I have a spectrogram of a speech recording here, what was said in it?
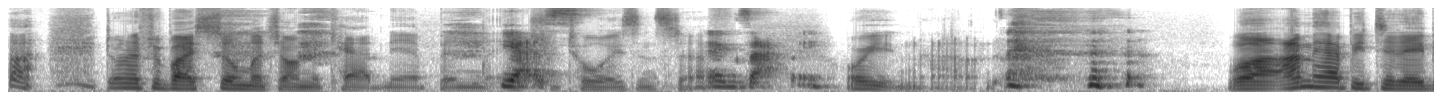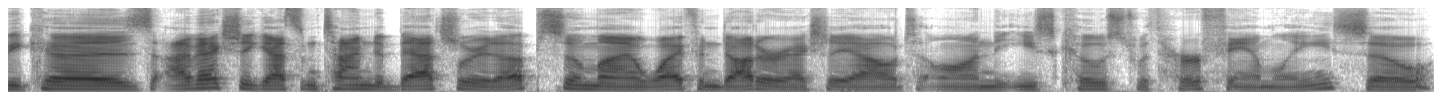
Don't have to buy so much on the catnip and Yes. extra toys and stuff. exactly. Or you, I don't know. well, I'm happy today because I've actually got some time to bachelor it up. So my wife and daughter are actually out on the East Coast with her family. So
